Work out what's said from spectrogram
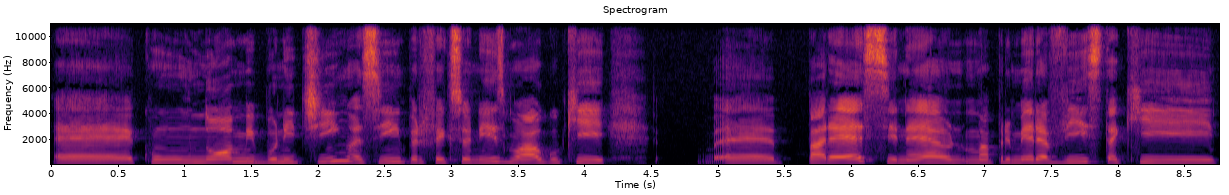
é, com um nome bonitinho, assim, perfeccionismo, algo que é, parece, né, uma primeira vista que,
